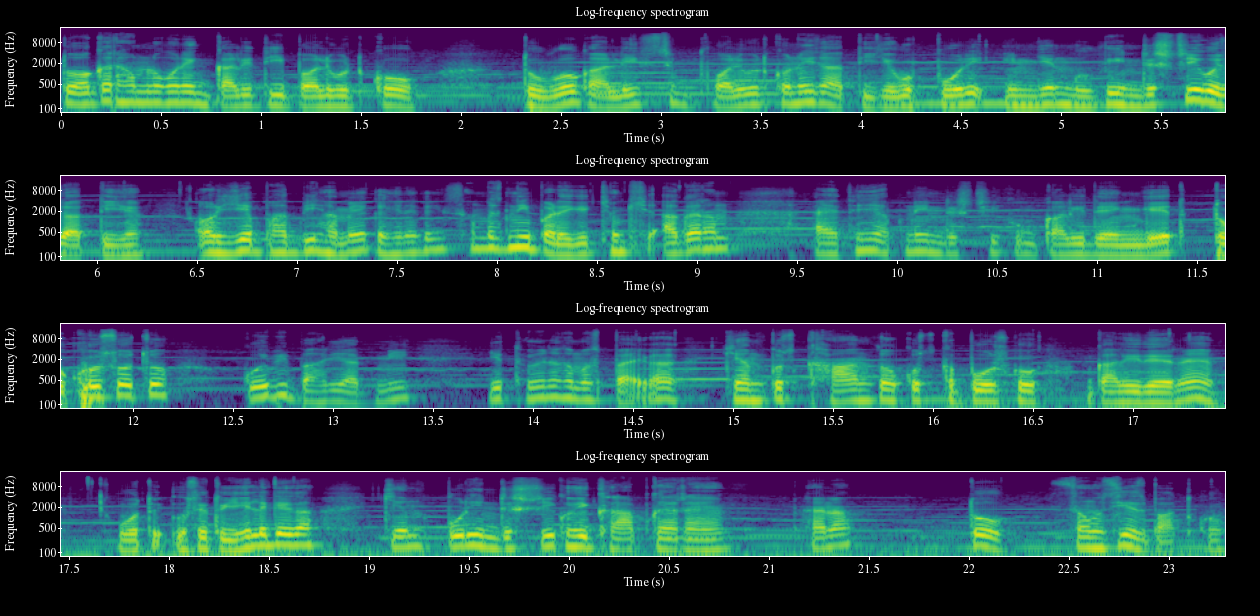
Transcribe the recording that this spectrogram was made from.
तो अगर हम लोगों ने गाली दी बॉलीवुड को तो वो गाली सिर्फ़ बॉलीवुड को नहीं जाती है, वो पूरी इंडियन मूवी इंडस्ट्री को जाती है। और ये बात भी हमें कहीं ना कहीं समझनी पड़ेगी, क्योंकि अगर हम ऐसे ही अपनी इंडस्ट्री को गाली देंगे तो खुद सोचो, कोई भी बाहरी आदमी ये थोड़ी ना समझ पाएगा कि हम कुछ खान तो कुछ कपूर को गाली दे रहे हैं। वो तो उसे तो यही लगेगा कि हम पूरी इंडस्ट्री को ही ख़राब कर रहे हैं, है ना? तो समझिए इस बात को।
